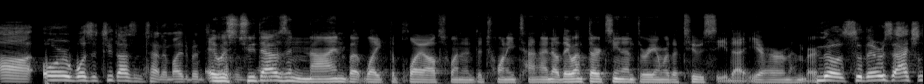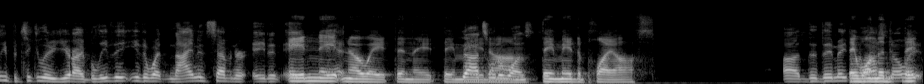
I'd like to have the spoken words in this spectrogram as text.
Uh, or was it 2010? It might have been. It was 2009, but like the playoffs went into 2010. I know they went 13 and 3 and were the 2 seed that year, I remember. No, so there was actually a particular year. I believe they either went nine and seven or eight and eight. eight and eight and 08 then they they made That's what it um, was. they made the playoffs Uh, did they make? they the won the they,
